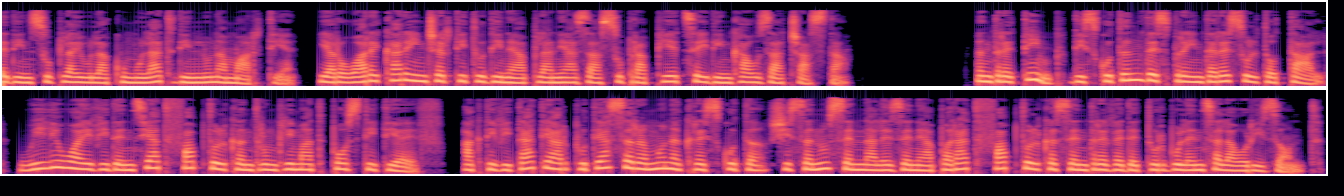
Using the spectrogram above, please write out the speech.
5,8% din suplaiul acumulat din luna martie, iar o oarecare incertitudine aplanează asupra pieței din cauza aceasta. Între timp, discutând despre interesul total, Williu a evidențiat faptul că într-un climat post-ETF, activitatea ar putea să rămână crescută și să nu semnaleze neapărat faptul că se întrevede turbulență la orizont.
